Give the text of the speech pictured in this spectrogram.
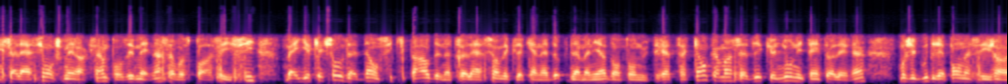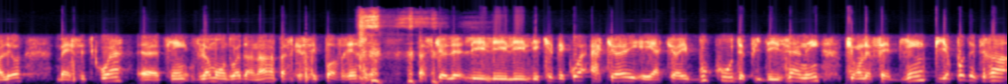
installations au chemin Roxham pour dire maintenant ça va se passer ici, ben il y a quelque chose là-dedans aussi qui parle de notre relation avec le Canada puis de la manière dont on nous traite. Fait quand on commence à dire que nous on est intolérants, moi j'ai le goût de répondre à ces gens-là, ben c'est quoi? Euh, Tiens, voilà mon doigt d'honneur parce que c'est pas vrai ça. parce que le, les, les, les, Québécois accueillent et accueillent beaucoup depuis des années, puis on le fait bien, puis il n'y a pas de grands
